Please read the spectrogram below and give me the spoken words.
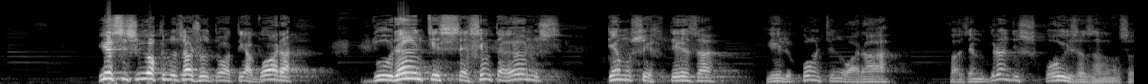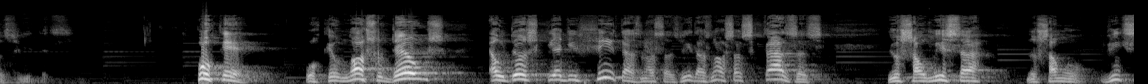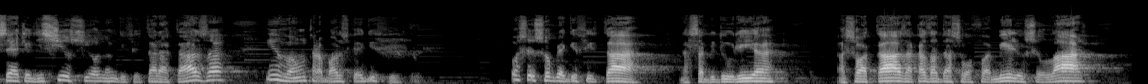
E esse Senhor que nos ajudou até agora, durante esses 60 anos, temos certeza que Ele continuará fazendo grandes coisas nas nossas vidas. Por quê? Porque o nosso Deus é o Deus que edifica as nossas vidas, as nossas casas. E o salmista no Salmo 27, ele diz: Se o Senhor não edificar a casa, em vão trabalhos que edificam. Você sobre edificar na sabedoria a sua casa, a casa da sua família, o seu lar,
